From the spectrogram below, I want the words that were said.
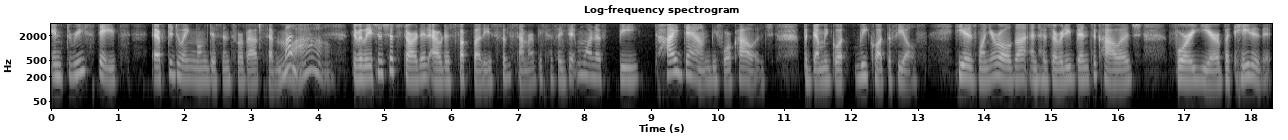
in three states after doing long distance for about seven months. Wow. The relationship started out as fuck buddies for the summer because I didn't want to be tied down before college. But then we got we caught the feels. He is one year older and has already been to college for a year but hated it.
